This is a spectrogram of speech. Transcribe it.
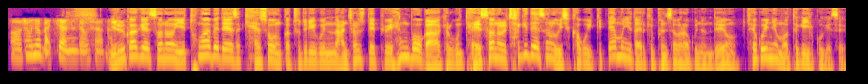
어, 전혀 맞지 않는다고 생각합니다. 일각에서는 이 통합에 대해서 계속 그러니까 두드리고 있는 안철수 대표의 행보가 결국은 대선을 차기 대선을 의식하고 있기 때문이다 이렇게 분석을 하고 있는데요. 최고위님 어떻게 읽고 계세요?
